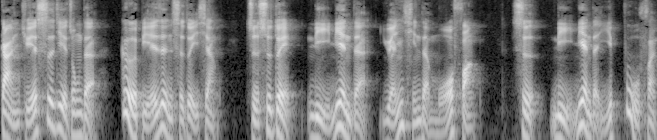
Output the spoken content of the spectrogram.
感觉世界中的个别认识对象，只是对理念的原型的模仿，是理念的一部分。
